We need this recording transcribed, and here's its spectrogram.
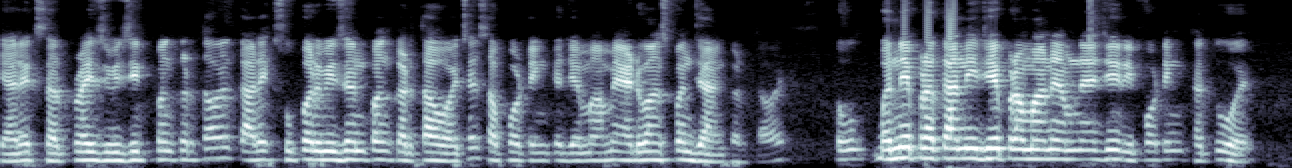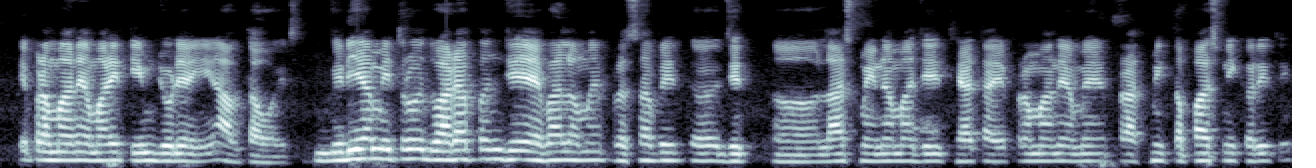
ક્યારેક સરપ્રાઇઝ વિઝિટ પણ કરતા હોય ક્યારેક સુપરવિઝન પણ કરતા હોય છે સપોર્ટિંગ કે જેમાં અમે એડવાન્સ પણ જાણ કરતા હોય. તો બંને પ્રકારની જે પ્રમાણે અમને જે રિપોર્ટિંગ થતું હોય, એ પ્રમાણે અમારી ટીમ જોડે અહીંયા આવતા હોય છે. મીડિયા મિત્રો દ્વારા પણ જે અહેવાલ અમે પ્રસારિત જે લાસ્ટ મહિનામાં જે થયા હતા, એ પ્રમાણે અમે પ્રાથમિક તપાસની કરી હતી.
